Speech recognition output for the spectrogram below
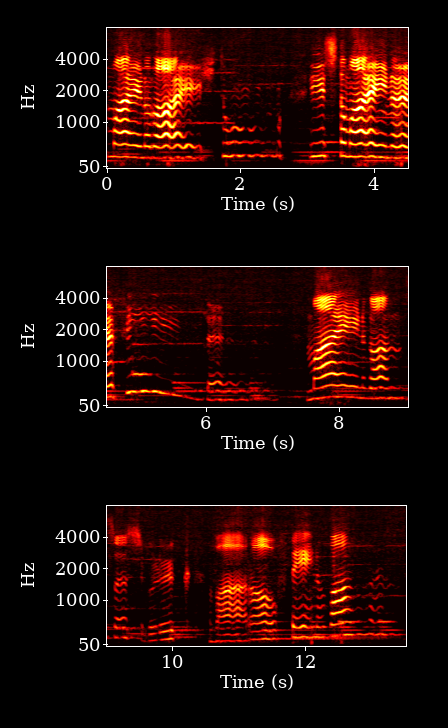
Mein Reichtum ist meine Fidel. Mein ganzes Glück war auf den Wangen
